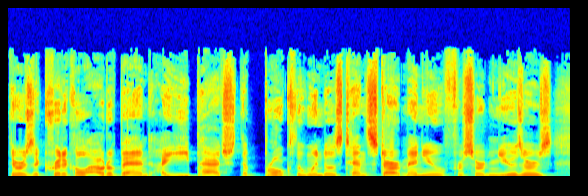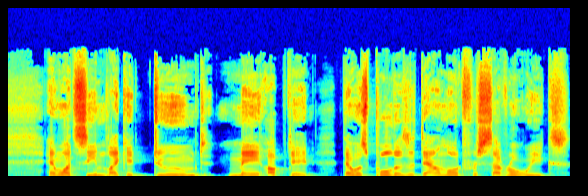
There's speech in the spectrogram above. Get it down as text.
There was a critical out of band IE patch that broke the Windows 10 start menu for certain users, and what seemed like a doomed May update that was pulled as a download for several weeks.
